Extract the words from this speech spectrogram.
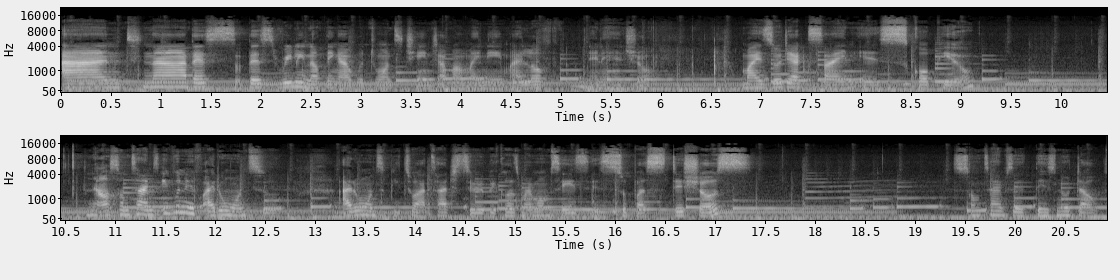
And nah, there's there's really nothing I would want to change about my name. I love Nene Henshaw. My zodiac sign is Scorpio. Now sometimes even if I don't want to I don't want to be too attached to it because my mom says it's superstitious. Sometimes it, there's no doubt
